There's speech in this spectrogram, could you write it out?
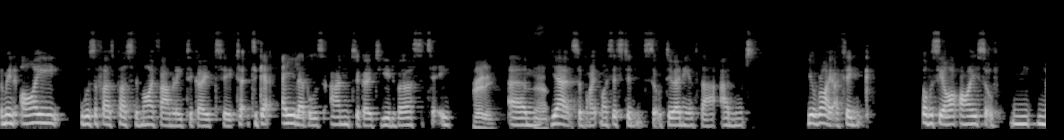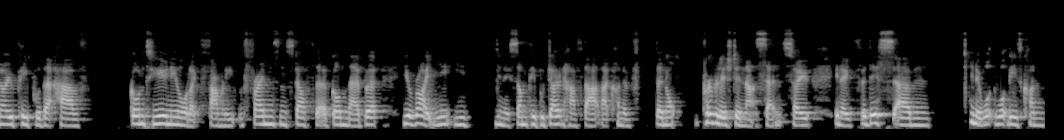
I mean, I was the first person in my family to go to to, to get A levels and to go to university. really Um, Yeah. yeah. so my, my sister didn't sort of do any of that. And you're right. I think, obviously, I, I sort of know people that have gone to uni or like family, friends and stuff that have gone there. But you're right. You, you, you know, some people don't have that, that kind of, they're not privileged in that sense. So, you know, for this, um, you know, what, what these kind,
